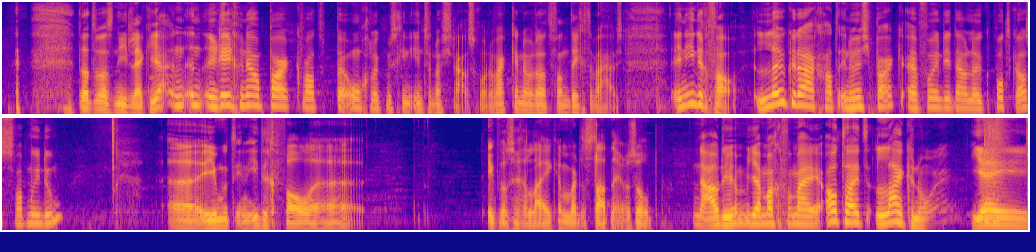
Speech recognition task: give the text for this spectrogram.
dat was niet lekker. Ja, een, een, een regionaal park wat per ongeluk misschien internationaal is geworden. Waar kennen we dat van dichter bij huis? In ieder geval, leuke dagen gehad in Hushpark. Eh vond je dit nou een leuke podcast? Wat moet je doen? Eh, je moet in ieder geval, eh, ik wil zeggen liken, maar dat staat nergens op. Nou, die, jij mag voor mij altijd liken hoor. Yay!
